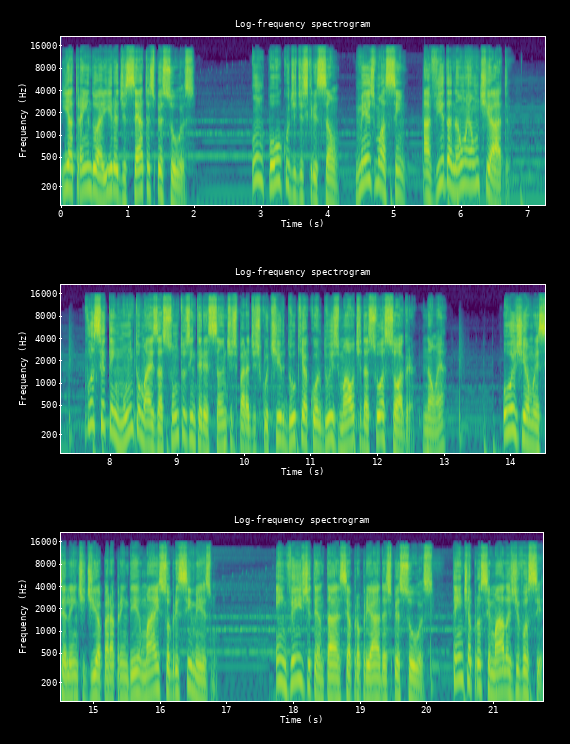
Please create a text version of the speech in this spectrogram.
e atraindo a ira de certas pessoas. Um pouco de discrição, mesmo assim, a vida não é um teatro. Você tem muito mais assuntos interessantes para discutir do que a cor do esmalte da sua sogra, não é? Hoje é um excelente dia para aprender mais sobre si mesmo. Em vez de tentar se apropriar das pessoas, tente aproximá-las de você.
